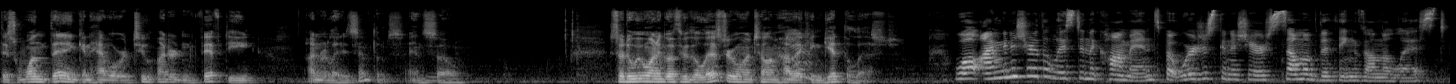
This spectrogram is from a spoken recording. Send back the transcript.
this one thing can have over 250 unrelated symptoms, and so. So, do we want to go through the list, or we want to tell them how they can get the list? Well, I'm going to share the list in the comments, but we're just going to share some of the things on the list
